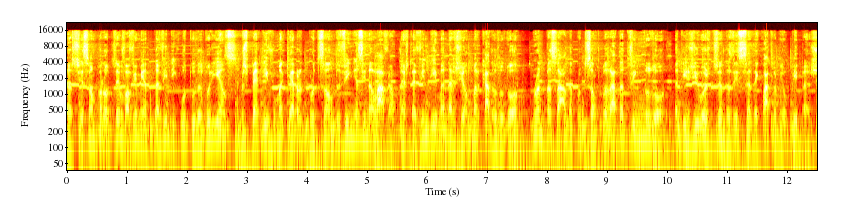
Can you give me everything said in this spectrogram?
A Associação para o Desenvolvimento da Viticultura Duriense perspectiva uma quebra de produção de vinho assinalável nesta vindima na região de Mercado do Douro. No ano passado, a produção declarada de vinho no Douro atingiu as 264 mil pipas.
